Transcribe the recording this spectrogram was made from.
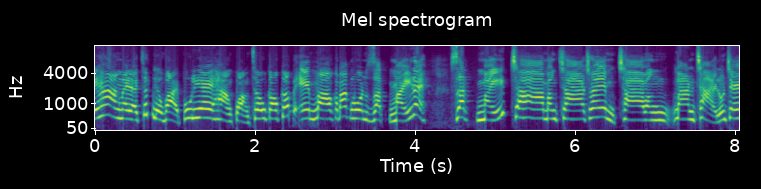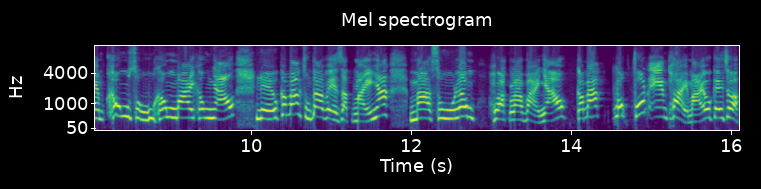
Cái hàng này là chất liệu vải polyester hàng Quảng Châu cao cấp Em bao các bác luôn giặt máy này Giặt máy trà bằng trà cho em Trà bằng bàn trải luôn cho em Không xù, không bay, không nháo Nếu các bác chúng ta về giặt máy nhá Mà xù lông hoặc là vải nhão Các bác bốc phốt em thoải mái ok chưa?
